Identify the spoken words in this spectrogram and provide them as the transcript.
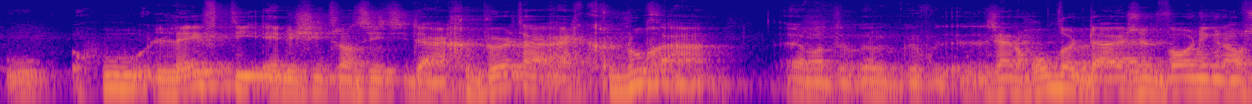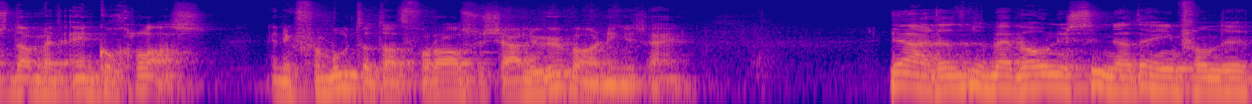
hoe, hoe leeft die energietransitie daar? Gebeurt daar eigenlijk genoeg aan? Want er zijn honderdduizend woningen in Amsterdam met enkel glas. En ik vermoed dat dat vooral sociale huurwoningen zijn. Ja, dat, bij wonen is inderdaad een van de...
